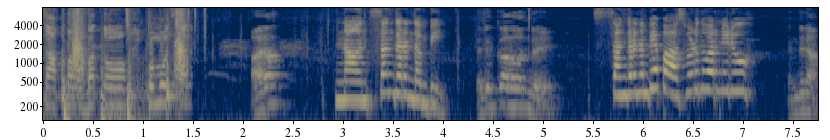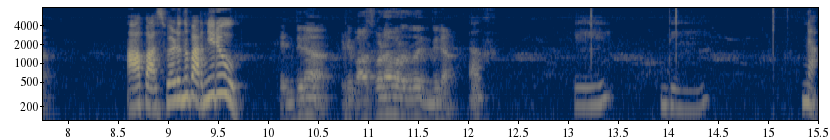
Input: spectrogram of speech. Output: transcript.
Sapang bato, pumunta ആരാ? ഞാൻ ശങ്കരൻ തമ്പി. എതുക്കാ വന്നേ ശങ്കരൻ തമ്പി ആ പാസ്വേഡ് ഒന്ന് പറഞ്ഞുതരൂ. എന്തിനാ? ആ പാസ്വേഡ് ഒന്ന് പറഞ്ഞുതരൂ. എന്തിനാ? ഇനി പാസ്വേർഡാ പറഞ്ഞത് എന്തിനാ? എ ഡി ന.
